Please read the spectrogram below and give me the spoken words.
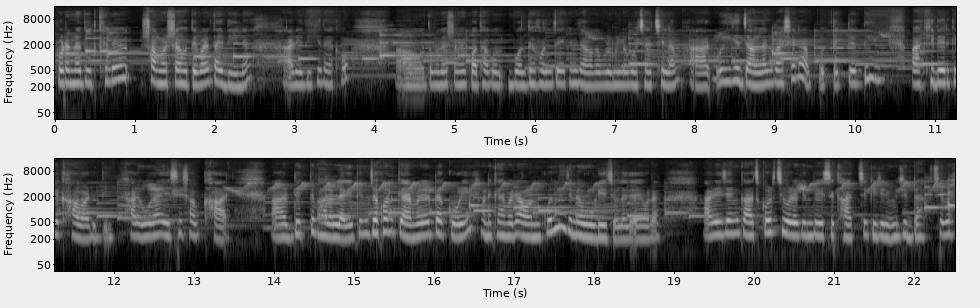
ফোটানো দুধ খেলে সমস্যা হতে পারে, তাই দিই না। আর এদিকে দেখো তোমাদের সঙ্গে কথা বলতে বলতে এখানে জামা কাপড়গুলো গোছাচ্ছিলাম। আর ওই যে জানলার পাশে না, প্রত্যেকটা দিন পাখিদেরকে খাবার দিই, আর ওরা এসে সব খায়। আর দেখতে ভালো লাগে, কিন্তু যখন ক্যামেরাটা করি মানে ক্যামেরা অন করলে যেন উড়িয়ে চলে যায় ওরা। আর এই যে আমি কাজ করছি, ওরা কিন্তু এসে খাচ্ছে, কিচিরমিচির ডাকছে, বেশ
